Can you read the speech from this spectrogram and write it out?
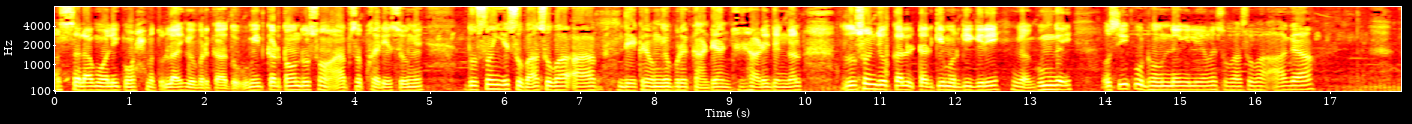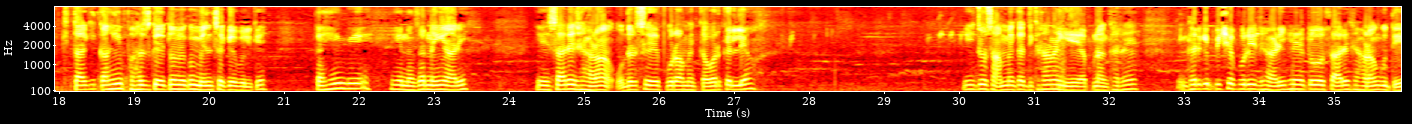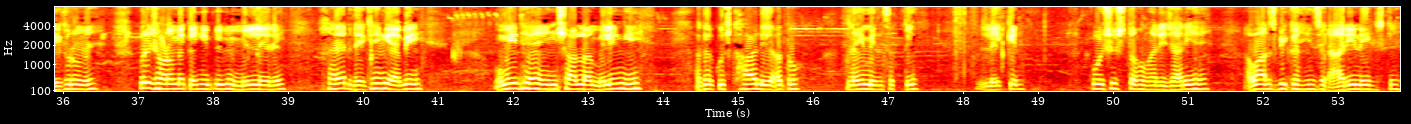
असलकम वरहमतुल्लाहि वबरकातुहू उम्मीद करता हूँ दोस्तों आप सब खैरियत से होंगे। दोस्तों, ये सुबह सुबह आप देख रहे होंगे पूरे कांटे झाड़े जंगल। दोस्तों, जो कल टर्की मुर्गी गिरी, गुम गई, उसी को ढूँढने के लिए मैं सुबह सुबह आ गया। ताकि कहीं फंस गए तो मेरे को मिल सके बोल के। कहीं भी ये नज़र नहीं आ रही। ये सारे झाड़ा उधर से पूरा मैं कवर कर लिया। ये जो सामने का दिख रहा ना, ये अपना घर है। घर के पीछे पूरी झाड़ी है तो सारे झाड़ों को देख रहा हूँ मैं। पूरे झाड़ों में कहीं पे भी मिल नहीं रहे। खैर, देखेंगे अभी। उम्मीद है इन मिलेंगी। अगर कुछ खा लिया तो नहीं मिल सकती। लेकिन कोशिश तो हमारी जारी है। आवाज़ भी कहीं से आ रही नहीं इसकी।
